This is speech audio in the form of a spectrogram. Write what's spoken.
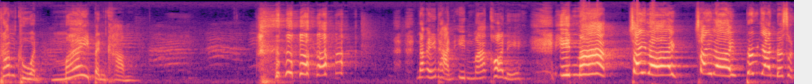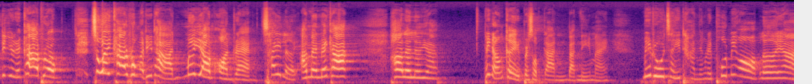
คร่ำครวญไม่เป็นคำ นักอธิษฐานอินมากข้อนี้ อินมาก ใช่เลย ใช่เลย พระวิญญาณบริสุทธิ์ที่อยู่ในข้าพระองค์ช่วยข้าพระองค์อธิษฐานเมื่อยามอ่อนแรง ใช่เลยอาเมนไหมคะฮาเลลูยาพี่น้องเคยประสบการณ์แบบนี้ไหม ไม่รู้จะอธิษฐานอย่างไรพูดไม่ออกเลยอะ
